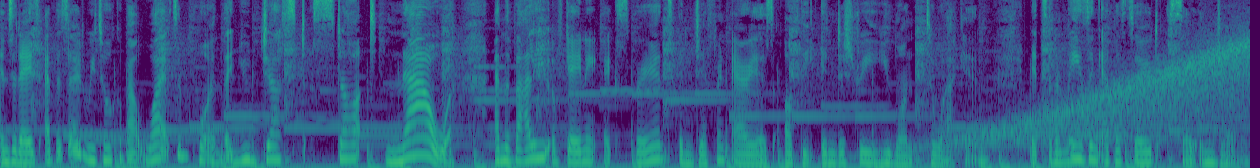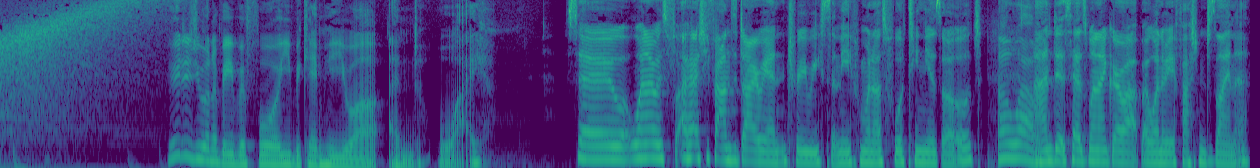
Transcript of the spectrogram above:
In today's episode, we talk about why it's important that you just start now and the value of gaining experience in different areas of the industry you want to work in. It's an amazing episode, so enjoy. Who did you want to be before you became who you are and why? So when I was, I actually found a diary entry recently from when I was 14 years old. Oh, wow. And it says, when I grow up, I want to be a fashion designer.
